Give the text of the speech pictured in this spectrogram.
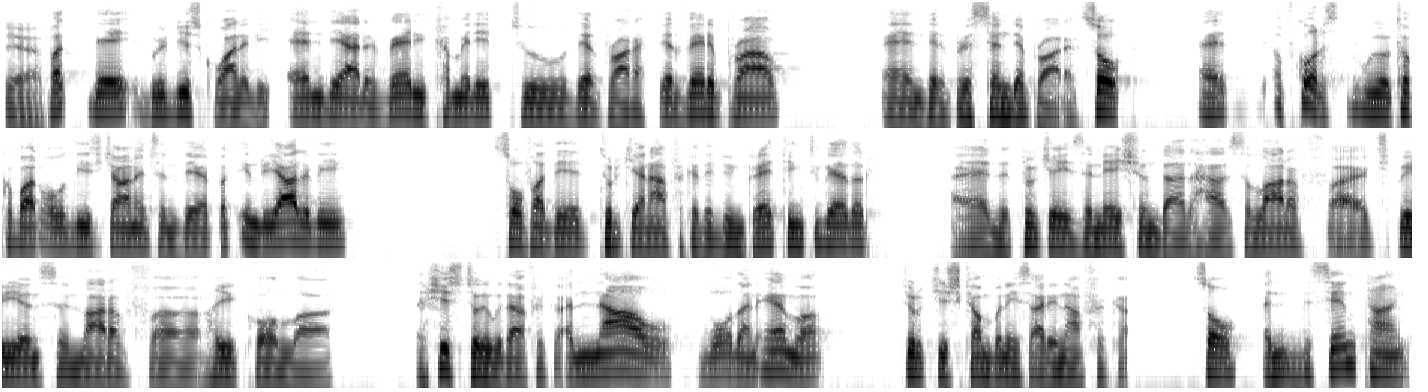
Yeah. But they produce quality, and they are very committed to their product. They're very proud, and they present their product. So, uh, of course, we will talk about all these challenges in there. But in reality, so far, the Turkey and Africa they're doing great thing together. And Turkey is a nation that has a lot of uh, experience and a lot of uh, how you call uh, history with Africa. And now more than ever, Turkish companies are in Africa. So, at the same time,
